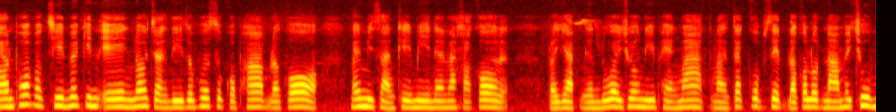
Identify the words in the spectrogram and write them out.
การเพาะผักชีไว้กินเอง นอกจากดีจะเพื่อสุขภาพแล้วก็ไม่มีสารเคมีเนี่ยนะคะ ก็ประหยัดเงินด้วยช่วงนี้แพงมาก หลังจากกบเสร็จเราก็ลดน้ำให้ชุ่ม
